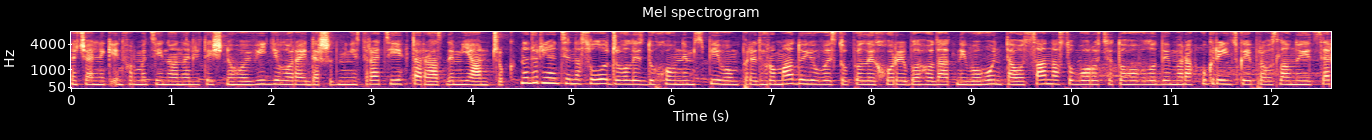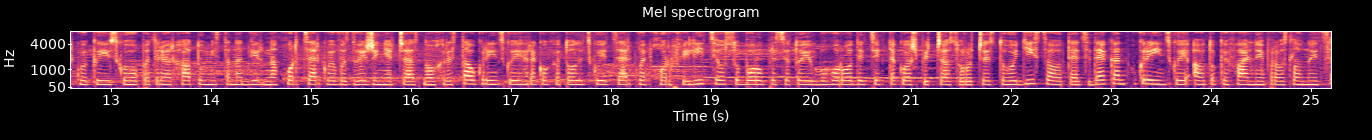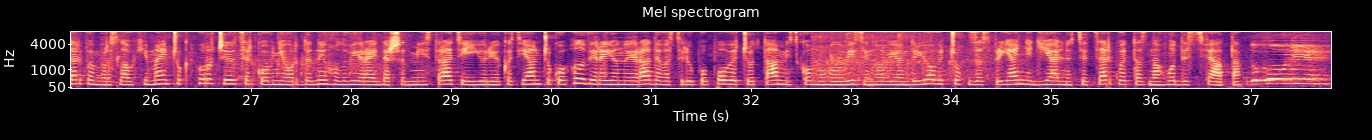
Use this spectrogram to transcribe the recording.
начальник інформаційно-аналітичного відділу райдержадміністрації Тарас Дем'янчук. Надвірнянці насолоджувались духовним співом. Перед громадою виступили хори Благодатний вогонь та осана собору святого Володимира Української православної церкви Київського патріархату міста Надвірна, хор церкви Воздвиження Чесного Христа Української греко-католицької церкви, хор Філіціо собору Пресвятої Богородиці. Також під час урочистого дійства отець Декан Української автокефальної православної церкви Мирослав Хіменчук вручив церковні ордени голові райдержадміністрації Юрію Касьянчуку, голові районної ради Василю Поповичу та міському голові Зіновію Андрійовичу за сприяння діяльності церкви та з нагоди свята. Духовні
